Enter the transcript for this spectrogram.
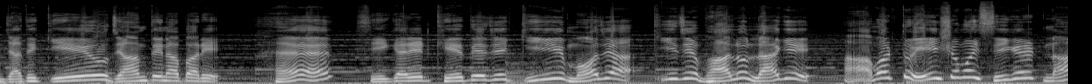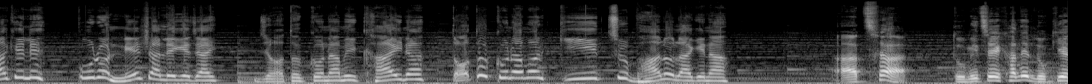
যাতে কেউ জানতে না পারে। হ্যাঁ সিগারেট খেতে যে কি মজা কি যে ভালো লাগে। আমার তো এই সময় সিগারেট না খেলে পুরো নেশা লেগে যায়। যতক্ষণ আমি খাই না ততক্ষণ আমার কিচ্ছু ভালো লাগে না। আচ্ছা তুমি যে এখানে লুকিয়ে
